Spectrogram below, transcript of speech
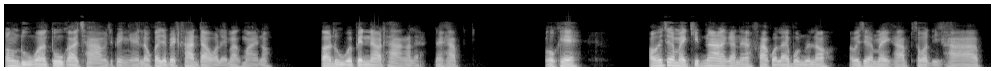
ต้องดูว่าตู้กาชามันจะเป็นไง เราก็อย่าไปคาดเดาอะไรมากมายเนาะก็ดูไว้เป็นแนวทางกันแหละนะครับ โอเค เอาไว้เจอกันใหม่คลิปหน้าแล้วกันนะ ฝากกดไลค์ผมด้วยเนาะเอาไว้เจอกันใหม่ครับ สวัสดีครับ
